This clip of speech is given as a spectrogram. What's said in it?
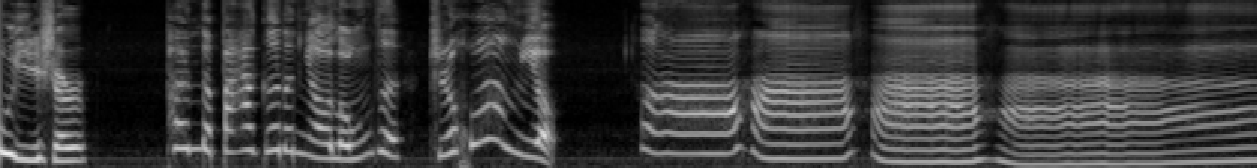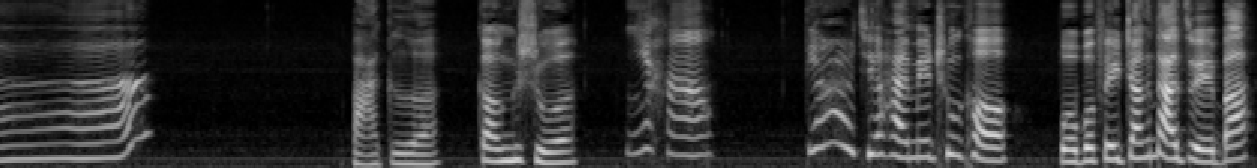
又一声，喷的八哥的鸟笼子直晃悠。啊哈哈哈！八哥刚说“你好”，第二句还没出口，波波飞张大嘴巴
